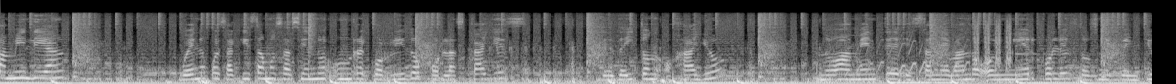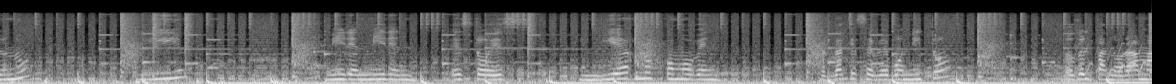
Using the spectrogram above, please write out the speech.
Familia. Bueno, pues aquí estamos haciendo un recorrido por las calles de Dayton, Ohio. Nuevamente está nevando hoy miércoles 2021. Y miren, miren, esto es invierno, como ven. ¿Verdad que se ve bonito? Todo el panorama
